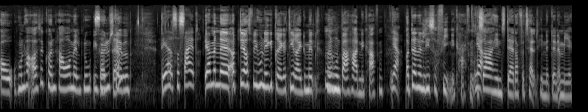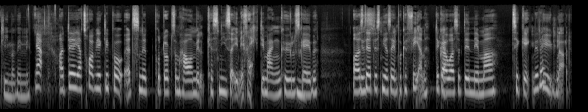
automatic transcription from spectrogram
Og hun har også kun havremælk nu i Sådan. køleskabet. Det er altså sejt. Jamen, øh, og det er også, fordi hun ikke drikker direkte mælk, mm. men hun bare har den i kaffen. Ja. Og den er lige så fin i kaffen. Ja. Og så har hendes datter fortalt hende, at den er mere klimavenlig. Ja, og det, jeg tror virkelig på, at sådan et produkt som havremælk kan snige sig ind i rigtig mange køleskabe. Mm. Og også Yes. det, at det sniger sig ind på caféerne. Det gør Ja. jo også, at det er nemmere tilgængeligt. Ikke? Helt klart.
